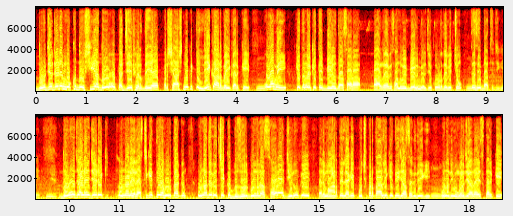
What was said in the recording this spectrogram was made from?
ਦੂਜੇ ਜਿਹੜੇ ਮੁੱਖ ਦੋਸ਼ੀ ਆ ਦੋ ਉਹ ਭੱਜੇ ਫਿਰਦੇ ਆ ਪ੍ਰਸ਼ਾਸਨਿਕ ਢਿੱਲੀ ਕਾਰਵਾਈ ਕਰਕੇ ਉਹ ਵੀ ਕਿਤੇ ਨਾ ਕਿਤੇ ਬੇਲ ਦਾ ਸਹਾਰਾ ਭਾਲ ਰਿਹਾ ਵੀ ਸਾਨੂੰ ਵੀ ਬੇਲ ਮਿਲ ਜੇ ਕੋਰਟ ਦੇ ਵਿੱਚੋਂ ਤੇ ਅਸੀਂ ਬਚ ਜਾਈਏ। ਦੋ ਜਣੇ ਜਿਹੜੇ ਕਿ ਉਹਨਾਂ ਨੇ ਅਰੈਸਟ ਕੀਤੇ ਆ ਹੁਣ ਤੱਕ, ਉਹਨਾਂ ਦੇ ਵਿੱਚ ਇੱਕ ਬਜ਼ੁਰਗ, ਉਹਨਾਂ ਦਾ ਸਹੁਰਾ ਜਿਹਨੂੰ ਕਿ ਰਿਮਾਂਡ ਤੇ ਲੈ ਕੇ ਪੁੱਛ ਪੜਤਾਲ ਨਹੀਂ ਕੀਤੀ ਜਾ ਸਕਦੀ ਉਹਨਾਂ ਦੀ ਉਮਰ ਜ਼ਿਆਦਾ ਇਸ ਕਰਕੇ।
